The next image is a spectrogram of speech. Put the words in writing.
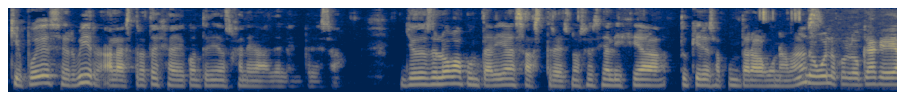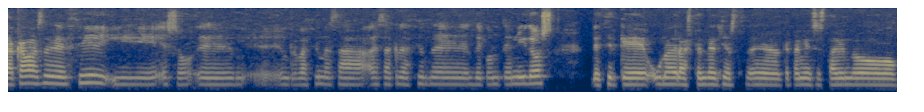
que puede servir a la estrategia de contenidos general de la empresa. Yo desde luego apuntaría a esas tres. No sé si Alicia, tú quieres apuntar alguna más. No, bueno, con lo que acabas de decir y eso, en relación a esa, creación de contenidos, decir que una de las tendencias eh, que también se está viendo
